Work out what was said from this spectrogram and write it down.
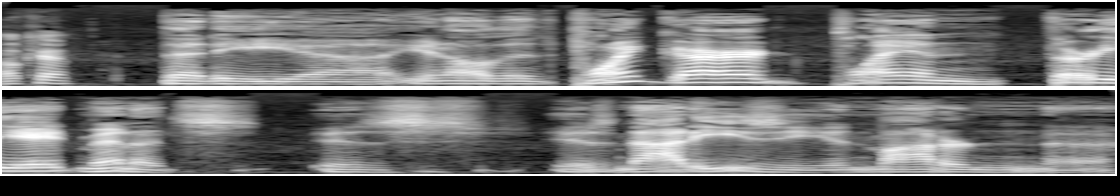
Okay. That he, uh, you know, the point guard playing 38 minutes is is not easy in modern uh,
